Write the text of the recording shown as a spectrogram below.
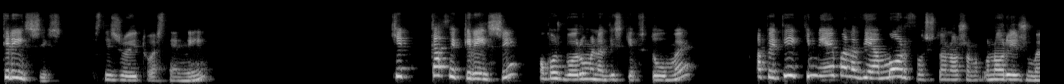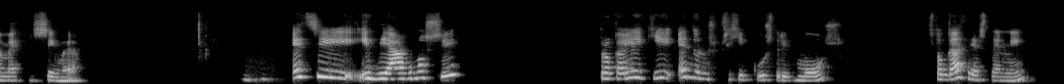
κρίσης στη ζωή του ασθενή. Και κάθε κρίση, όπως μπορούμε να τη σκεφτούμε, απαιτεί εκεί μια επαναδιαμόρφωση των όσων γνωρίζουμε μέχρι Έτσι, η διάγνωση προκαλεί εκεί έντονους ψυχικούς τριγμούς στον κάθε ασθενή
